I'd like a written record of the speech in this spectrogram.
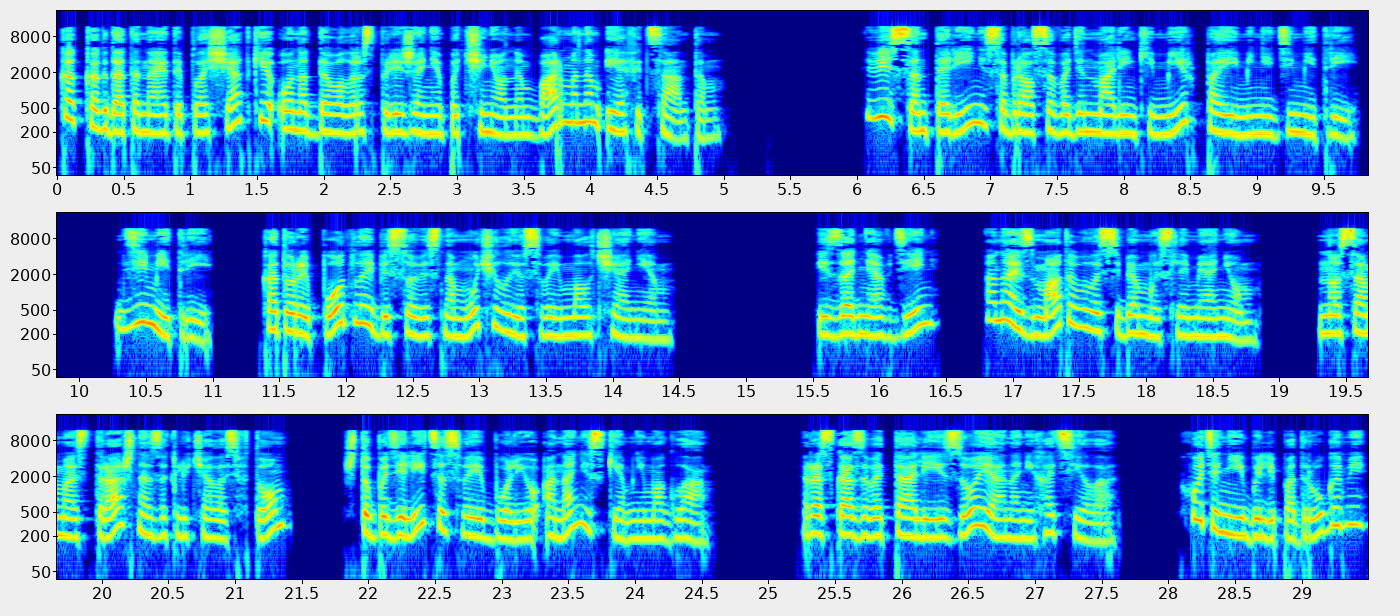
как когда-то на этой площадке он отдавал распоряжение подчиненным барменам и официантам. Весь Санторини собрался в один маленький мир по имени Димитрий. Димитрий, который подло и бессовестно мучил ее своим молчанием. Изо дня в день она изматывала себя мыслями о нем. Но самое страшное заключалось в том, что поделиться своей болью она ни с кем не могла. Рассказывать Тали и Зое она не хотела. Хоть они и были подругами,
